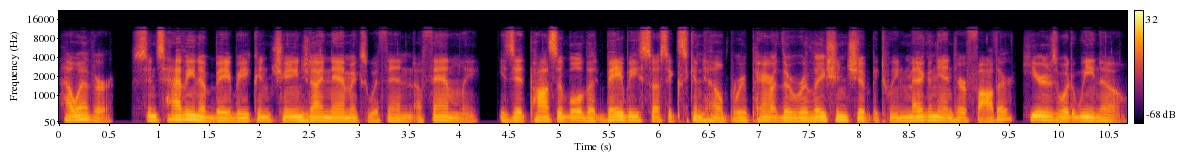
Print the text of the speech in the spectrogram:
However, since having a baby can change dynamics within a family, is it possible that baby Sussex can help repair the relationship between Meghan and her father? Here's what we know.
